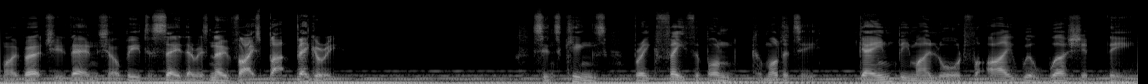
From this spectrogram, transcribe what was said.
my virtue then shall be to say there is no vice but beggary. Since kings break faith upon commodity, gain be my lord, for I will worship thee.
